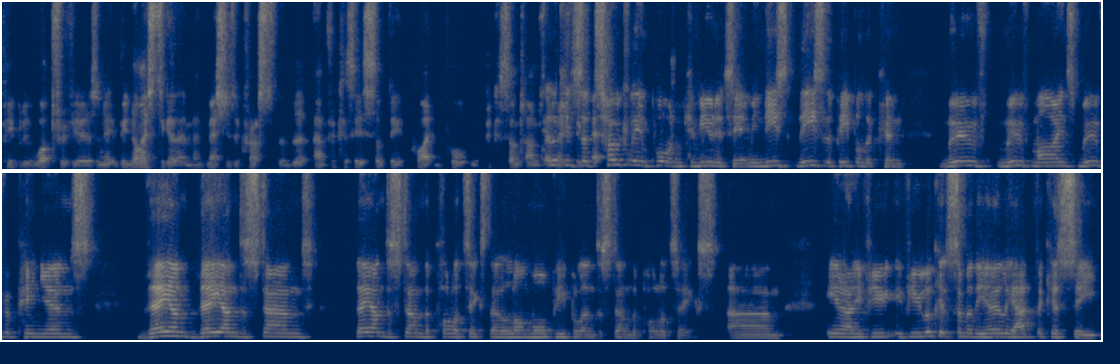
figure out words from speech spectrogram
people who watch reviewers, and it'd be nice to get that message across to them that advocacy is something quite important because sometimes look, it's a totally important community. I mean, these these are the people that can move move minds, move opinions. They un they understand they understand the politics that a lot more people understand the politics. Um, you know, if you if you look at some of the early advocacy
